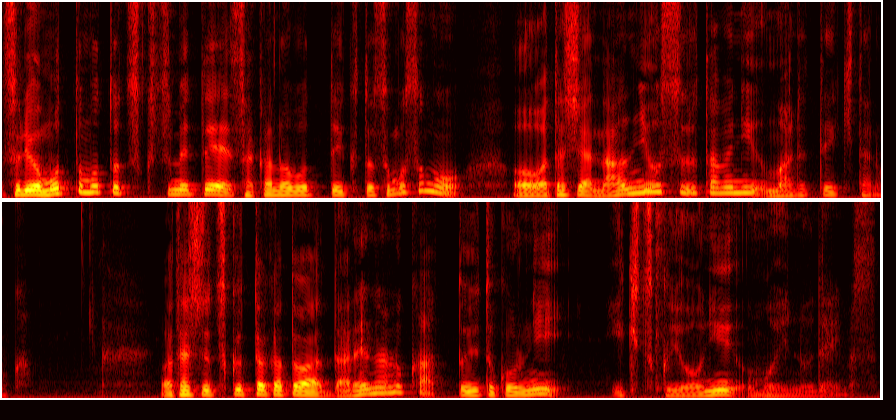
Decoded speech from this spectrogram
それをもっともっと突き詰めて遡っていくとそもそも私は何をするために生まれてきたのか。私を作った方は誰なのかというところに行き着くように思えるのであります。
